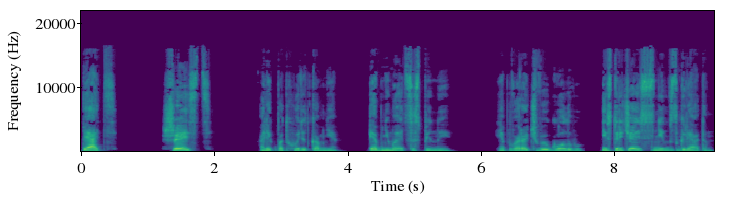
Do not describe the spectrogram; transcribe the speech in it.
Пять. Шесть. Олег подходит ко мне и обнимает со спины. Я поворачиваю голову и встречаюсь с ним взглядом.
